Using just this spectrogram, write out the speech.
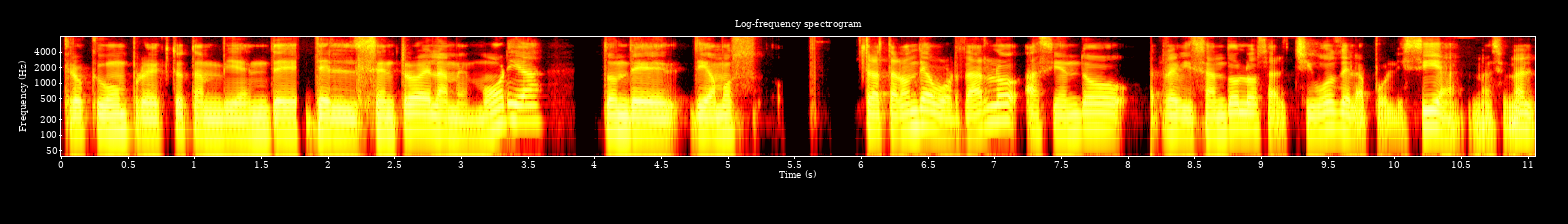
creo que hubo un proyecto también de, del Centro de la Memoria, donde, digamos, trataron de abordarlo haciendo, revisando los archivos de la Policía Nacional,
